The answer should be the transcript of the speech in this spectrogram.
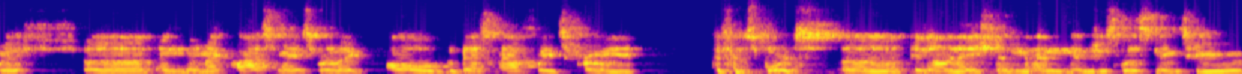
with uh, and, and, my classmates were like all the best athletes from different sports uh, in our nation, and, and just listening to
